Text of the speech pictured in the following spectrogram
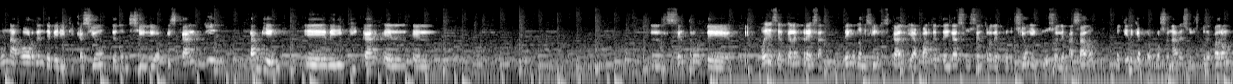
una orden de verificación de domicilio fiscal y también eh, verifica el, el, centro de, puede ser que la empresa tenga un domicilio fiscal y aparte tenga su centro de producción, incluso el envasado, lo tiene que proporcionar en solicitud de padrón,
